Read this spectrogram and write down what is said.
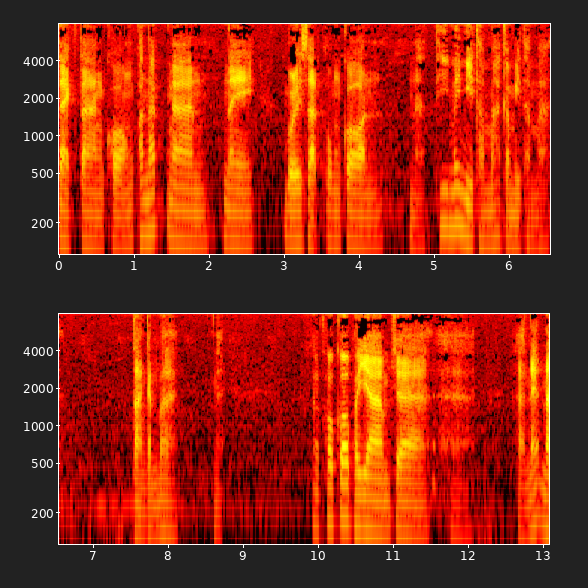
แตกต่างของพนักงานในบริษัทองค์กรนะที่ไม่มีธรรมะกับมีธรรมะต่างกันมากนะแล้วเขาก็พยายามจะแนะน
